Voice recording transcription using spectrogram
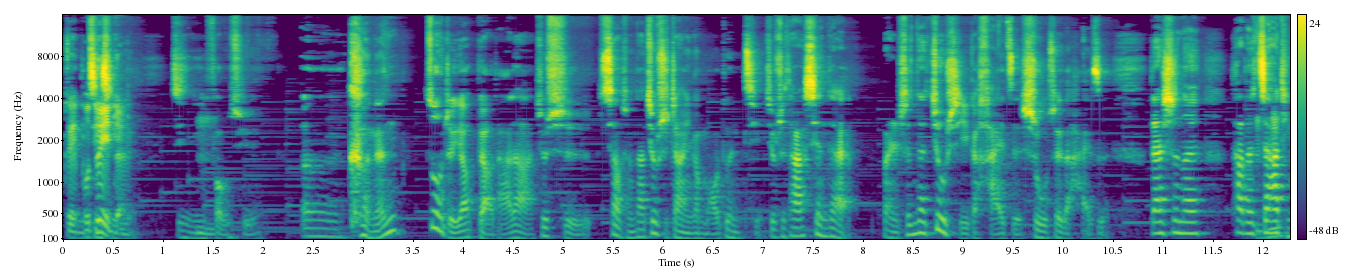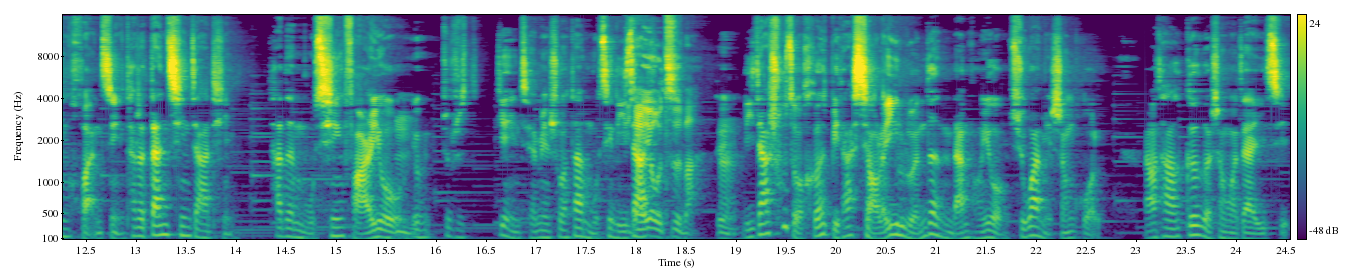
对不对等进行嗯否决。嗯，可能作者要表达的啊，就是孝成他就是这样一个矛盾体，就是他现在本身他就是一个孩子，十五岁的孩子，但是呢，他的家庭环境，他是单亲家庭，他的母亲反而又、嗯又就是电影前面说他母亲离比家较幼稚吧？对，嗯离家出走，和比他小了一轮的男朋友去外面生活了，然后他和哥哥生活在一起，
